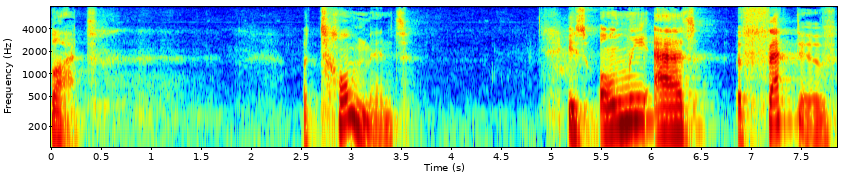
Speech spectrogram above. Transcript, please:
But atonement is only as effective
